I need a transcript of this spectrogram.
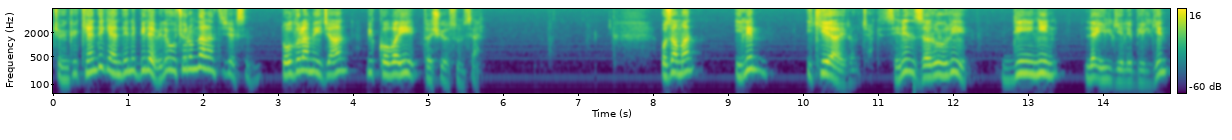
Çünkü kendi kendini bile bile uçurumdan atacaksın. Dolduramayacağın bir kovayı taşıyorsun sen. O zaman ilim ikiye ayrılacak. Senin zaruri dininle ilgili bilgin,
